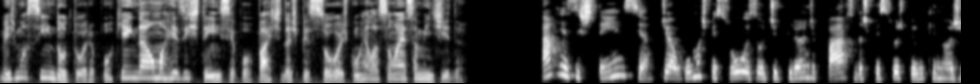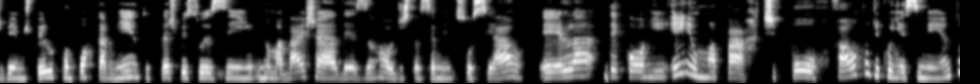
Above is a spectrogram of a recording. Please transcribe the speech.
Mesmo assim, doutora, por que ainda há uma resistência por parte das pessoas com relação a essa medida? A resistência de algumas pessoas ou de grande parte das pessoas, pelo que nós vemos, pelo comportamento das pessoas em numa baixa adesão ao distanciamento social, ela decorre em uma parte por falta de conhecimento,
